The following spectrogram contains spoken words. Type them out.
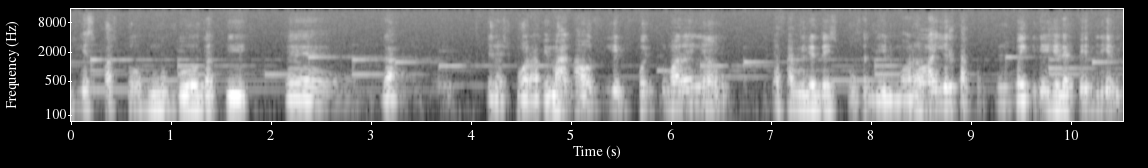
E esse pastor mudou daqui, é, da, ele morava em Manaus e ele foi para o Maranhão, a família da esposa dele mora lá e ele está construindo uma igreja, ele é pedreiro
